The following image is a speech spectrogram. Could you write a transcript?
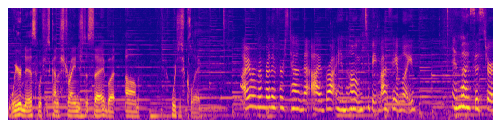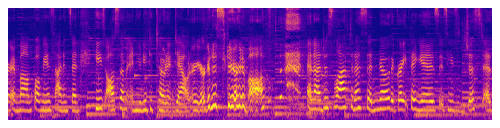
weirdness, which is kind of strange to say, but um, we just click. I remember the first time that I brought him home to meet my family. And my sister and mom pulled me aside and said, he's awesome and you need to tone it down or you're gonna scare him off. and I just laughed and I said, no, the great thing is, is he's just as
